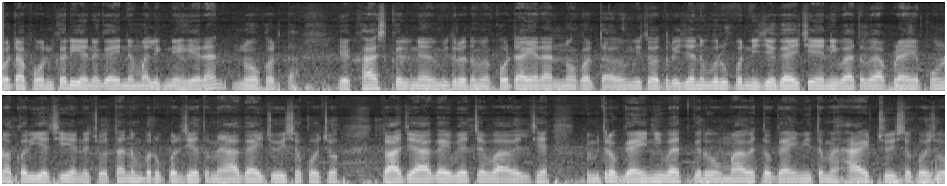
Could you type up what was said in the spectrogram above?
ખોટા ફોન કરી અને ગાયના માલિકને હેરાન ન કરતા. એ ખાસ કરીને મિત્રો તમે ખોટા હેરાન ન કરતા. હવે મિત્રો ત્રીજા નંબર ઉપરની જે ગાય છે એની વાત હવે આપણે અહીંયા પૂર્ણ કરીએ છીએ અને ચોથા નંબર ઉપર જે તમે આ ગાય જોઈ શકો છો, તો આજે આ ગાય વેચવા આવેલ છે. તો મિત્રો ગાયની વાત કરવામાં આવે તો ગાયની તમે હાઇટ જોઈ શકો છો,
